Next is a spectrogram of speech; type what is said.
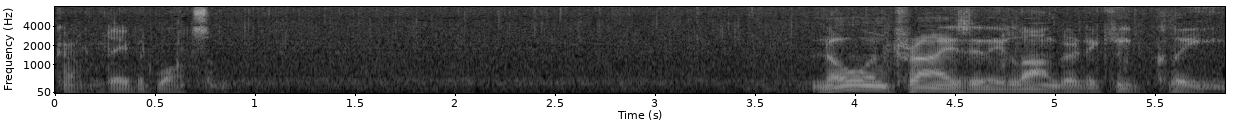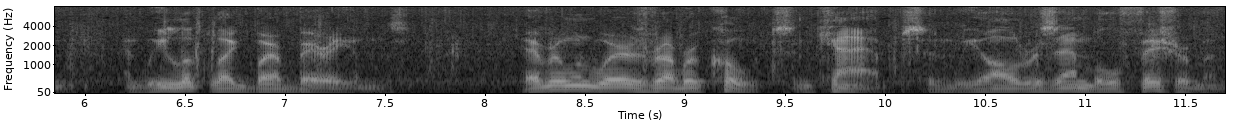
Colonel David Watson. No one tries any longer to keep clean, and we look like barbarians. Everyone wears rubber coats and caps, and we all resemble fishermen.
